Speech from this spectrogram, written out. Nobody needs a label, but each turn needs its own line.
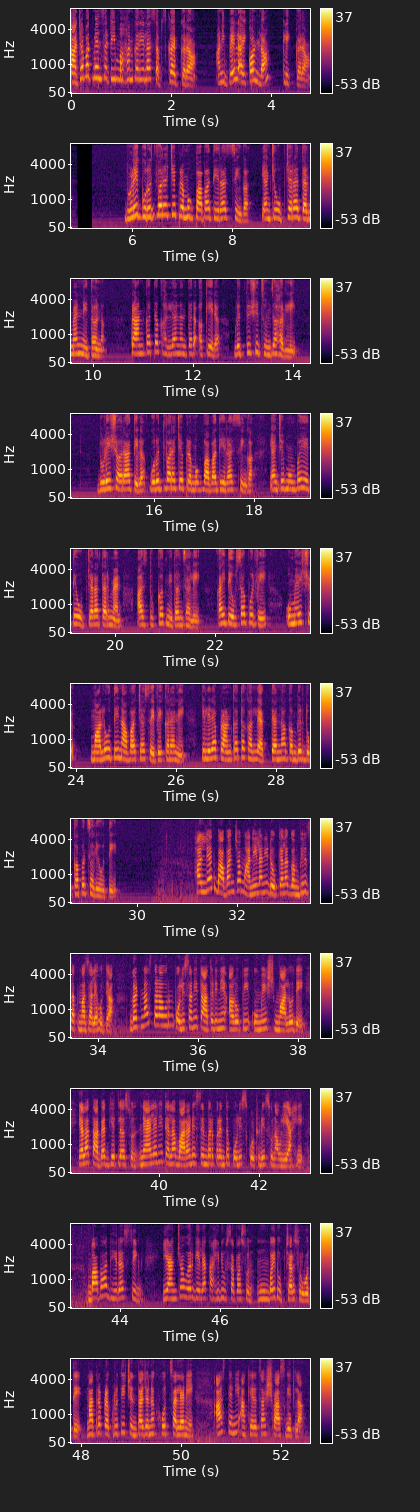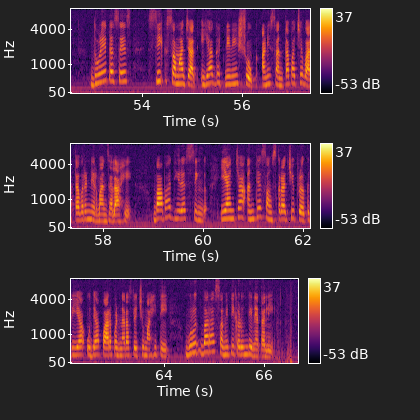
ताज्या बातम्यांसाठी महान करेला सबस्क्राईब करा आणि बेल आयकॉनला क्लिक करा. धुळे गुरुद्वाराचे प्रमुख बाबा धीरज सिंग यांचे उपचारादरम्यान निधन. प्राणघातक हल्ल्यानंतर अखेर मृत्यूशी झुंज हरली. धुळे शहरातील गुरुद्वाराचे प्रमुख बाबा धीरज सिंग यांचे मुंबई येथे उपचारादरम्यान आज दुःखद निधन झाले. काही दिवसापूर्वी उमेश मालोते नावाच्या सेवेकराने केलेल्या प्राणघातक हल्ल्यात त्यांना गंभीर दुखापत झाली होती.
हल्ल्यात बाबांच्या मानेला आणि डोक्याला गंभीर जखमा झाल्या होत्या. घटनास्थळावरून पोलिसांनी तातडीने आरोपी उमेश मालोदे याला ताब्यात घेतलं असून न्यायालयाने त्याला बारा डिसेंबर पर्यंत पोलीस कोठडी सुनावली आहे. बाबा धीरज सिंग यांच्यावर गेल्या काही दिवसापासून मुंबईत उपचार सुरू होते. मात्र प्रकृती चिंताजनक होत चालल्याने आज त्यांनी अखेरचा श्वास घेतला. धुळे तसेच सीख समाजात या घटनेने शोक आणि संतापाचे वातावरण निर्माण झालं आहे. बाबा धीरज सिंग यांच्या अंत्यसंस्काराची प्रक्रिया उद्या पार पडणार असल्याची माहिती गुरुद्वारा समितीकडून देण्यात आली.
